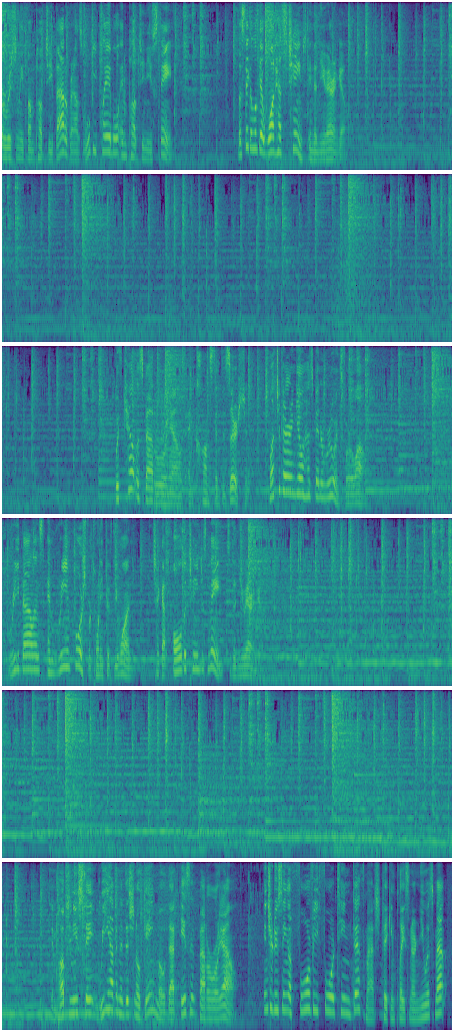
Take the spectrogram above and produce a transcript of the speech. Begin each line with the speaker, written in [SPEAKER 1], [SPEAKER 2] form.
[SPEAKER 1] originally from PUBG Battlegrounds, will be playable in PUBG New State. Let's take a look at what has changed in the new Erangel. With countless battle royales and constant desertion, much of Erangel has been in ruins for a while. Rebalanced and reinforced for 2051, check out all the changes made to the new Erangel. In PUBG New State, we have an additional game mode that isn't Battle Royale. Introducing a 4v4 team deathmatch taking place in our newest map,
